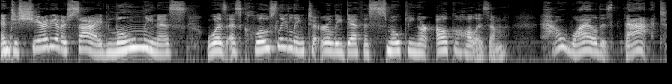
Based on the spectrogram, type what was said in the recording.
And to share the other side, loneliness was as closely linked to early death as smoking or alcoholism. How wild is that?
